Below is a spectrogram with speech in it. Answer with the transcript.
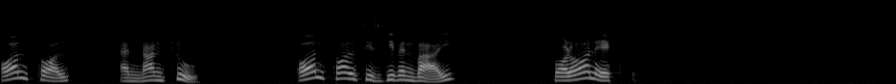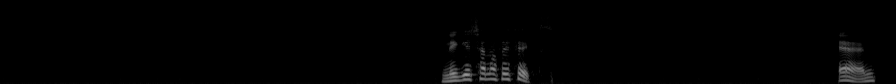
all false and none true. All false is given by for all x negation of f x and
